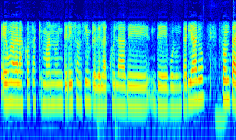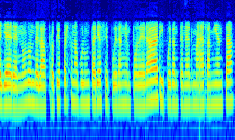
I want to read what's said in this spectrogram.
Es una de las cosas que más nos interesan siempre de la escuela de, de voluntariado, son talleres, ¿no? Donde las propias personas voluntarias se puedan empoderar y puedan tener más herramientas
